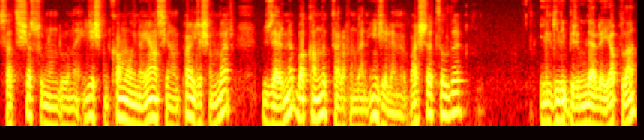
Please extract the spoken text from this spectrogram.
satışa sunulduğuna ilişkin kamuoyuna yansıyan paylaşımlar üzerine bakanlık tarafından inceleme başlatıldı. İlgili birimlerle yapılan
